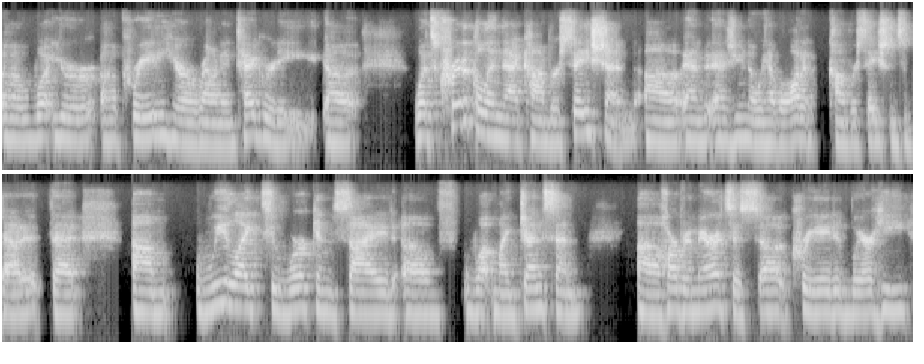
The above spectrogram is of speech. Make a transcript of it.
uh, what you're uh, creating here around integrity. Uh, what's critical in that conversation, uh, and as you know, we have a lot of conversations about it, that um, we like to work inside of what Mike Jensen uh, Harvard Emeritus uh, created, where he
